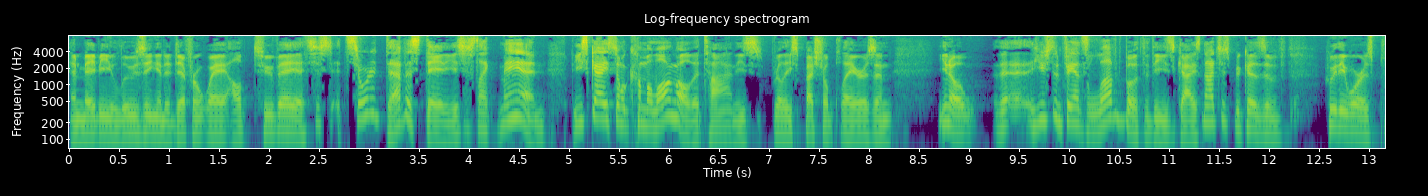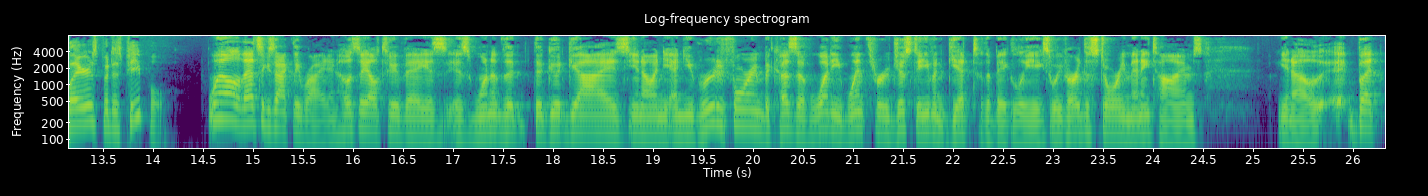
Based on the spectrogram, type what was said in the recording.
and maybe losing in a different way Altuve. It's just it's sort of devastating. It's just like, man, these guys don't come along all the time. These really special players and you know, the Houston fans loved both of these guys, not just because of who they were as players, but as people. Well, that's exactly right. And Jose Altuve is is one of the, the good guys, you know, and and you rooted for him because of what he went through just to even get to the big leagues. We've heard the story many times, you know, but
